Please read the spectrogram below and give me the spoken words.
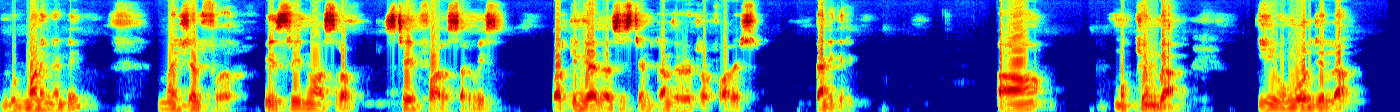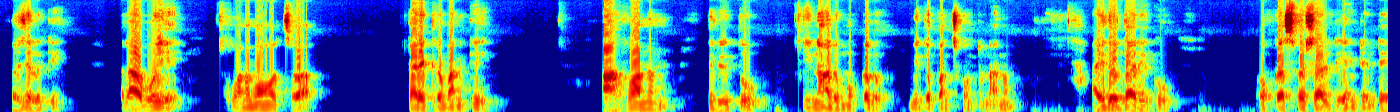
గుడ్ మార్నింగ్ అండి. Myself P. Srinivasa Rao state forest service working as assistant conservator of forest Kanigiri. ముఖ్యంగా ఈ ఒంగోలు జిల్లా ప్రజలకి రాబోయే వన మహోత్సవ కార్యక్రమానికి ఆహ్వానం తెలుగుతూ ఈ నాలుగు మొక్కలు మీతో పంచుకుంటున్నాను. ఐదో తారీఖు ఒక స్పెషాలిటీ ఏంటంటే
